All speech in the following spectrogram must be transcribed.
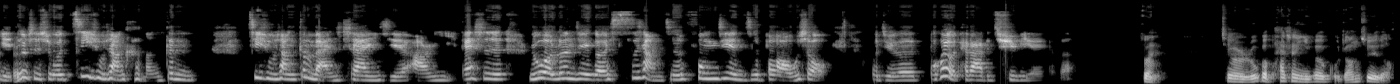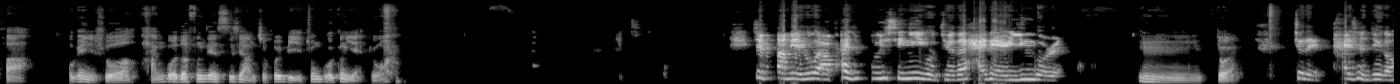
也就是说，技术上可能更技术上更完善一些而已。但是如果论这个思想之封建之保守，我觉得不会有太大的区别的。对，就是如果拍成一个古装剧的话，我跟你说，韩国的封建思想只会比中国更严重。这方面如果要拍出部新意，我觉得还得是英国人。嗯，对，就得拍成这个。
